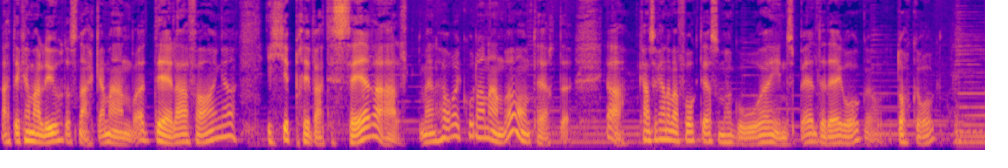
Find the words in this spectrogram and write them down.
at det kan være lurt å snakke med andre, dele erfaringer. Ikke privatisere alt, men høre hvordan andre har håndtert det. Ja, Kanskje kan det være folk der som har gode innspill til deg òg, og dere òg.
